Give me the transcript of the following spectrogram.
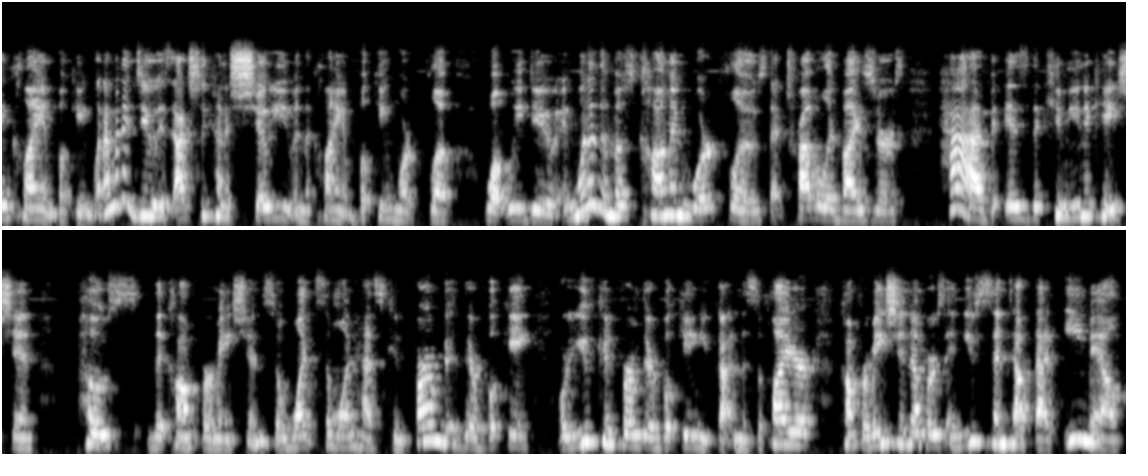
and client booking. What I'm going to do is actually kind of show you in the client booking workflow what we do. And one of the most common workflows that travel advisors have is the communication post the confirmation. So once someone has confirmed their booking or you've confirmed their booking, you've gotten the supplier confirmation numbers and you sent out that email,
